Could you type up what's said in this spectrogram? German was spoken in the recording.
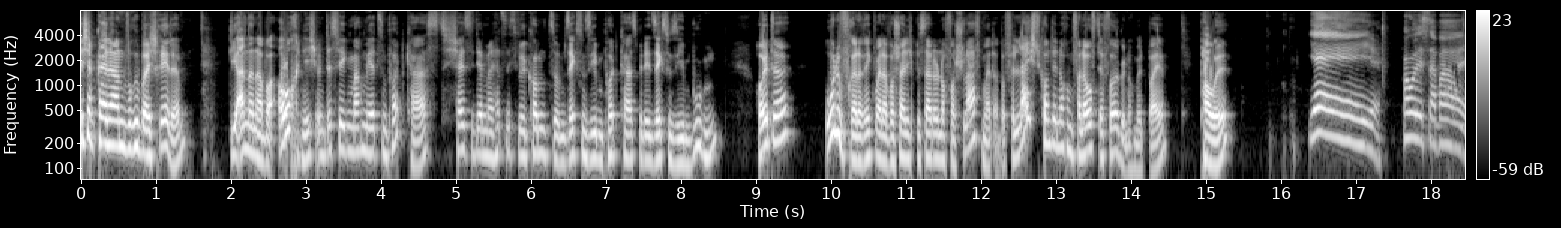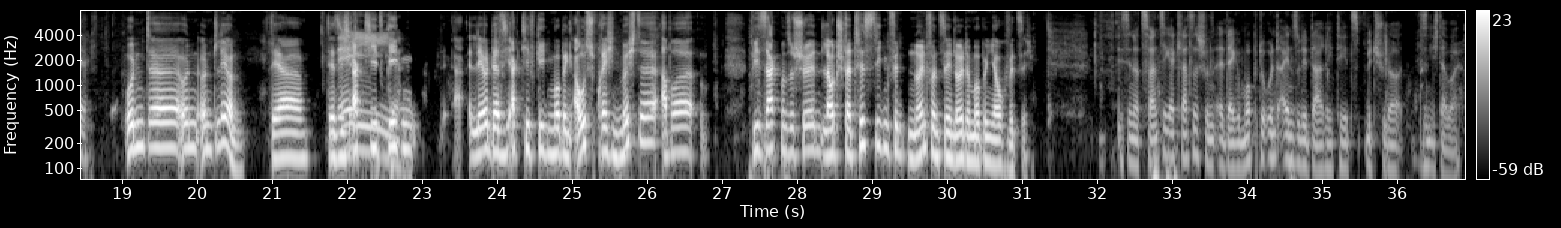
Ich habe keine Ahnung, worüber ich rede. Die anderen aber auch nicht. Und deswegen machen wir jetzt einen Podcast. Ich heiße dir mal herzlich willkommen zum 6 und 7 Podcast mit den 6 und 7 Buben. Heute ohne Frederik, weil er wahrscheinlich bis dato noch verschlafen hat. Aber vielleicht kommt er noch im Verlauf der Folge noch mit bei. Paul. Yay! Paul ist dabei. Und, äh, und, und Leon, der, der sich Nee. aktiv gegen. äh, Leon, der sich aktiv gegen Mobbing aussprechen möchte, aber wie sagt man so schön, laut Statistiken finden 9 von 10 Leute Mobbing ja auch witzig. Ist in der 20er-Klasse schon äh, der Gemobbte und ein Solidaritätsmitschüler die sind nicht dabei.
